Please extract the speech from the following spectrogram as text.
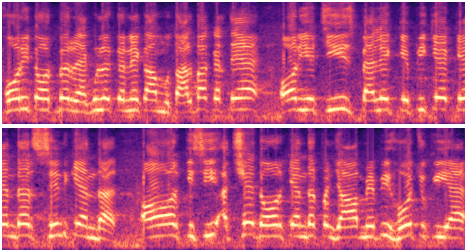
फौरी तौर पर रेगुलर करने का मुतालबा करते हैं और ये चीज़ पहले के पी के के अंदर, सिंध के अंदर और किसी अच्छे दौर के अंदर पंजाब में भी हो चुकी है।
